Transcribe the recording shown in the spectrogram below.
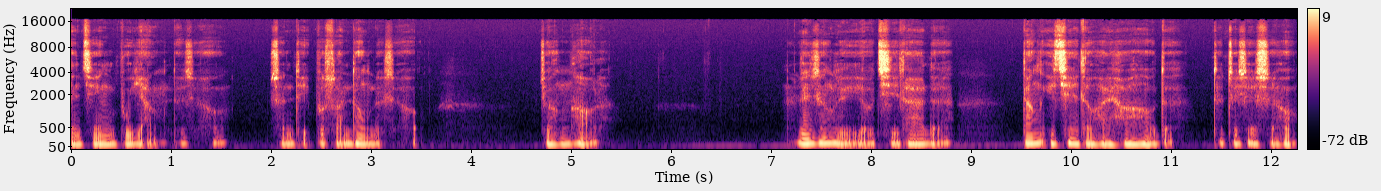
眼睛不痒的时候，身体不酸痛的时候，就很好了。人生里有其他的，当一切都还好好的。的这些时候，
